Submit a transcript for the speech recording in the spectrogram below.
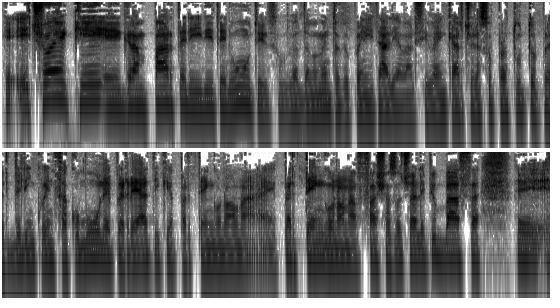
E, e cioè che eh, gran parte dei detenuti, dal momento che poi in Italia si va in carcere soprattutto per delinquenza comune, per reati che appartengono a una, eh, appartengono a una fascia sociale più bassa, eh,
